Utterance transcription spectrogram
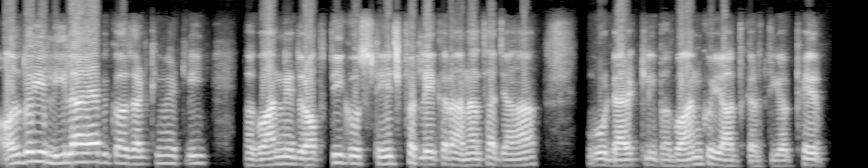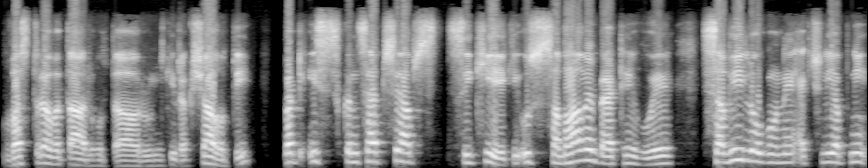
ऑल ये लीला है बिकॉज़ अल्टीमेटली भगवान ने द्रौपदी को स्टेज पर लेकर आना था, जहाँ वो डायरेक्टली भगवान को याद करती और फिर वस्त्र अवतार होता और उनकी रक्षा होती। बट इस कंसेप्ट से आप सीखिए कि उस सभा में बैठे हुए सभी लोगों ने एक्चुअली अपनी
